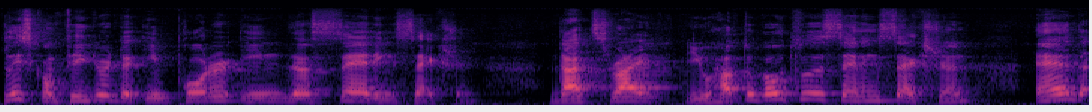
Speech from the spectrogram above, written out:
Please configure the importer in the settings section. That's right, you have to go to the settings section and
